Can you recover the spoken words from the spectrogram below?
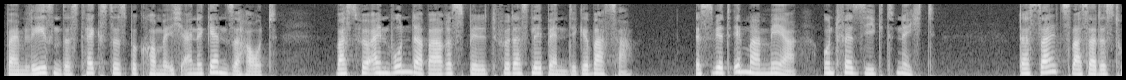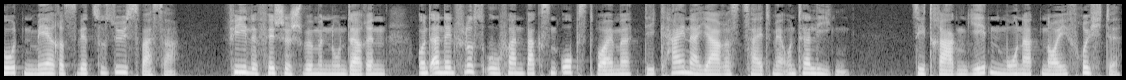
Beim Lesen des Textes bekomme ich eine Gänsehaut. Was für ein wunderbares Bild für das lebendige Wasser. Es wird immer mehr und versiegt nicht. Das Salzwasser des Toten Meeres wird zu Süßwasser. Viele Fische schwimmen nun darin, und an den Flussufern wachsen Obstbäume, die keiner Jahreszeit mehr unterliegen. Sie tragen jeden Monat neu Früchte.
